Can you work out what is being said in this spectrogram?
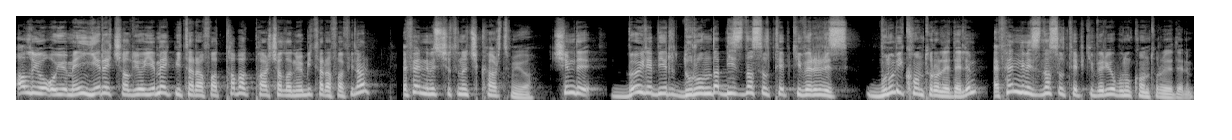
Alıyor o yemeği yere çalıyor. Yemek bir tarafa, tabak parçalanıyor bir tarafa filan. Efendimiz çıtını çıkartmıyor. Şimdi böyle bir durumda biz nasıl tepki veririz? Bunu bir kontrol edelim. Efendimiz nasıl tepki veriyor bunu kontrol edelim.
